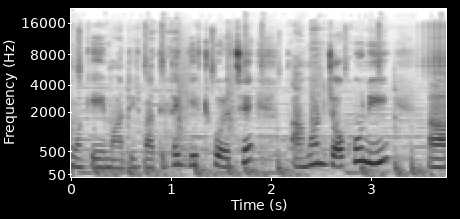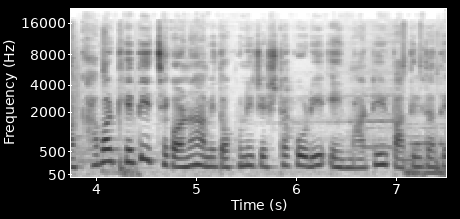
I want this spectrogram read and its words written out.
আমাকে এই মাটির পাতিলটা গিফট করেছে। আমার যখনই খাবার খেতে ইচ্ছে করে না, আমি তখনই চেষ্টা করি এই মাটির পাতিলটাতে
